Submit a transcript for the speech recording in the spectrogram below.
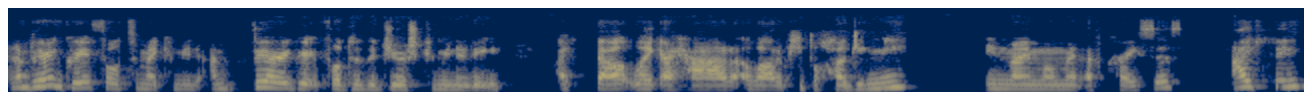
and I'm very grateful to my community. I'm very grateful to the Jewish community. I felt like I had a lot of people hugging me in my moment of crisis. I think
